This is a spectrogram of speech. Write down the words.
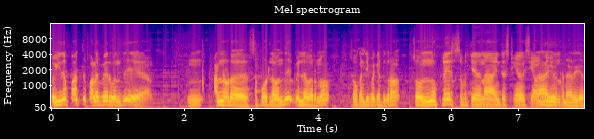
ஸோ இதை பார்த்து பல பேர் வந்து அண்ணனோட சப்போர்ட்டில் வந்து வெளில வரணும். ஸோ கண்டிப்பாக கேட்டுக்கிறோம். ஸோ இன்னும் பிளேயர்ஸை பற்றி எதனா இன்ட்ரெஸ்டிங்கான விஷயம் நிறைய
